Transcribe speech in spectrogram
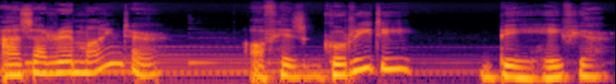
as a reminder of his greedy behavior.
